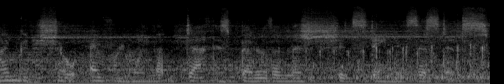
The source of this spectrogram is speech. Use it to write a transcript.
I'm gonna show everyone that death is better than this shit-stained existence.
